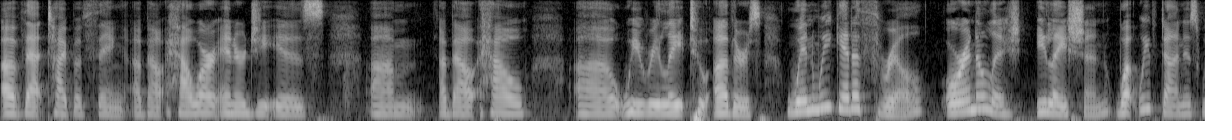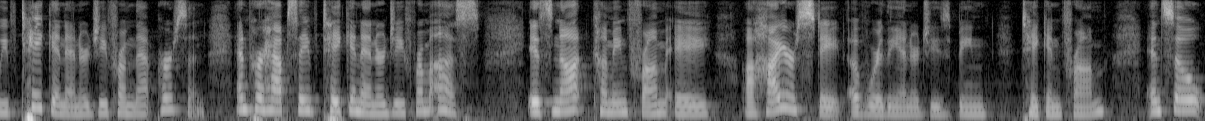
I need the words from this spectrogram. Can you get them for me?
of that type of thing about how our energy is, um, about how uh, we relate to others. When we get a thrill or an elation, what we've done is we've taken energy from that person, and perhaps they've taken energy from us. It's not coming from a, a higher state of where the energy is being taken from. And so,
